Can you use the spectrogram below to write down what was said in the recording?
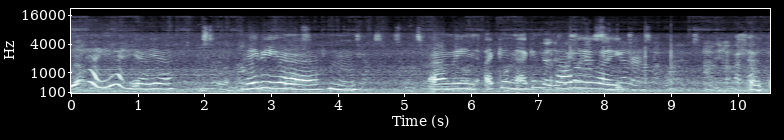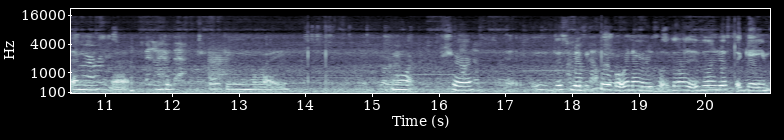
Yeah, yeah, yeah, yeah. Maybe, uh, hmm. I mean, I can, I can probably like, I that, means that they're doing away. Not sure. This may be cool, but remember, it's, it's, only, just a game.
